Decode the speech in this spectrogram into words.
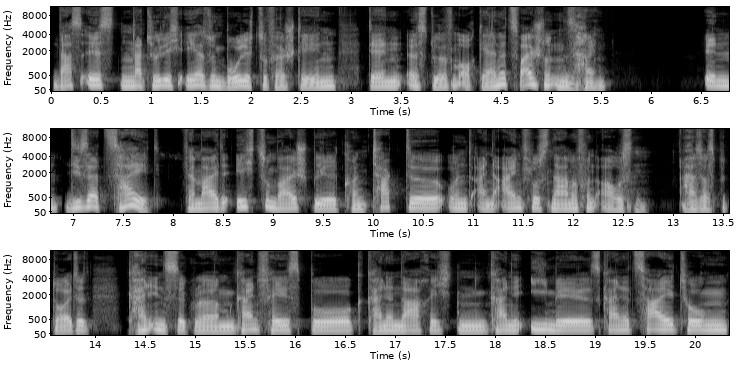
das ist natürlich eher symbolisch zu verstehen, denn es dürfen auch gerne zwei Stunden sein. In dieser Zeit vermeide ich zum Beispiel Kontakte und eine Einflussnahme von außen. Also das bedeutet kein Instagram, kein Facebook, keine Nachrichten, keine E-Mails, keine Zeitung.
